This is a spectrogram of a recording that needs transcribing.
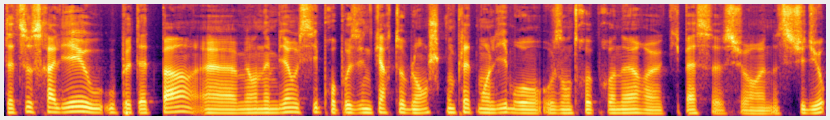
Peut-être ce sera lié ou, peut-être pas, euh, mais on aime bien aussi proposer une carte blanche complètement libre aux, entrepreneurs euh, qui passent sur notre studio.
